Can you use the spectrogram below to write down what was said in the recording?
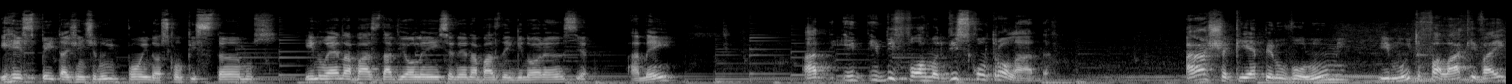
E respeito a gente não impõe, nós conquistamos. E não é na base da violência, nem na base da ignorância. Amém? E de forma descontrolada. Acha que é pelo volume e muito falar que vai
